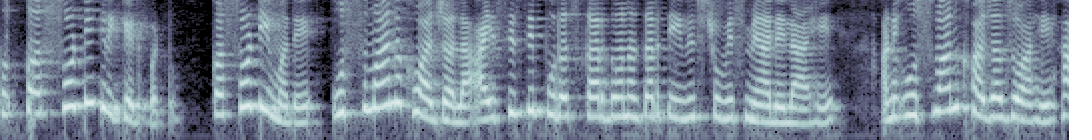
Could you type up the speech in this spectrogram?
कसोटी क्रिकेटपटू. कसोटीमध्ये उस्मान ख्वाजाला आय सी सी पुरस्कार दोन हजार तेवीस चोवीस मिळालेला आहे. आणि उस्मान ख्वाजा जो आहे हा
